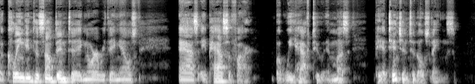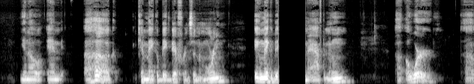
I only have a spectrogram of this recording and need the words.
uh, clinging to something to ignore everything else as a pacifier. But we have to and must pay attention to those things, you know, and a hug can make a big difference in the morning. It can make a big in the afternoon. Uh, a word, uh,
